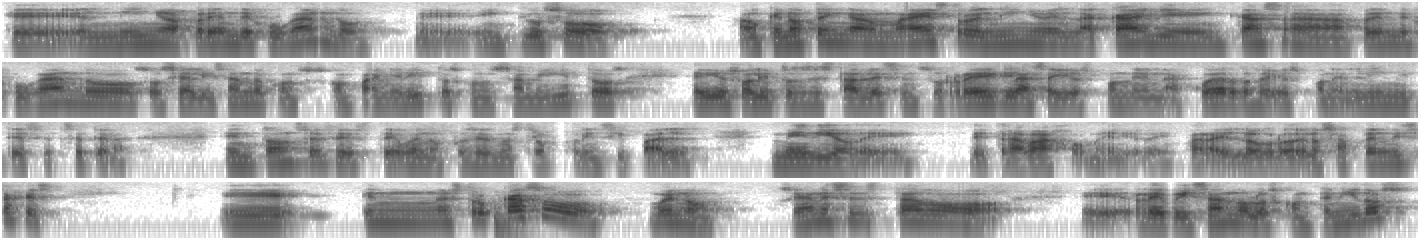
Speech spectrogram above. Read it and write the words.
que el niño aprende jugando. Eh, incluso, aunque no tenga maestro, el niño en la calle, en casa, aprende jugando, socializando con sus compañeritos, con sus amiguitos. Ellos solitos establecen sus reglas, ellos ponen acuerdos, ellos ponen límites, etcétera. Entonces, este, bueno, pues es nuestro principal medio de, trabajo, medio de, para el logro de los aprendizajes. Eh, en nuestro caso, bueno, se han estado eh, revisando los contenidos,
